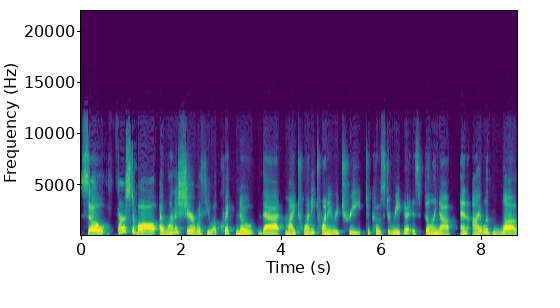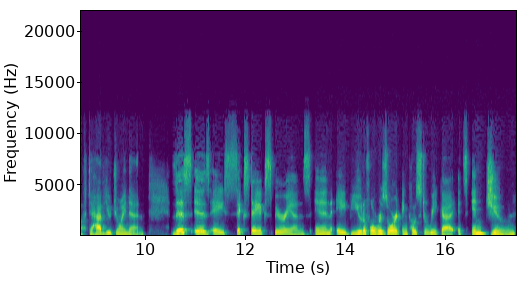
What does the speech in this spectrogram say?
So, first of all, I want to share with you a quick note that my 2020 retreat to Costa Rica is filling up, and I would love to have you join in. This is a six day experience in a beautiful resort in Costa Rica. It's in June,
